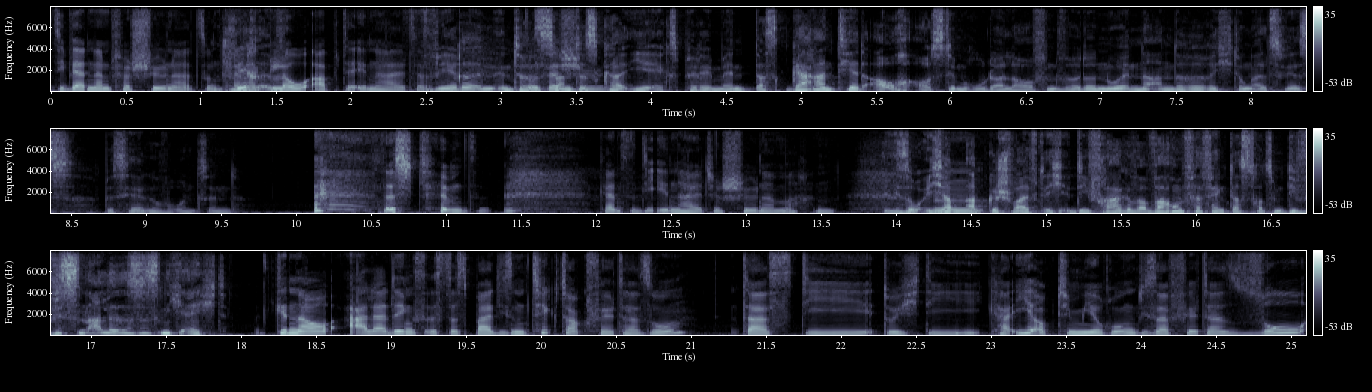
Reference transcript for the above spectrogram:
sie werden dann verschönert, so ein kleiner Glow-up der Inhalte. Wäre ein interessantes KI-Experiment, das garantiert auch aus dem Ruder laufen würde, nur in eine andere Richtung, als wir es bisher gewohnt sind. das stimmt kannst du die Inhalte schöner machen. So, ich habe mhm. abgeschweift. Ich, die Frage war, warum verfängt das trotzdem? Die wissen alle, es ist nicht echt. Genau, allerdings ist es bei diesem TikTok-Filter so, dass die durch die KI-Optimierung dieser Filter so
